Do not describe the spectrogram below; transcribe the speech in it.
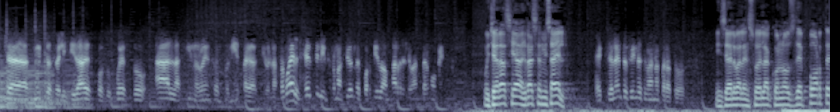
Muchas, muchas felicidades, por supuesto, a la sinaloense Antonieta García. Samuel, esta es la información deportiva más relevante al momento. Muchas gracias, gracias Misael. Excelente fin de semana para todos. Misael Valenzuela con los deportes.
